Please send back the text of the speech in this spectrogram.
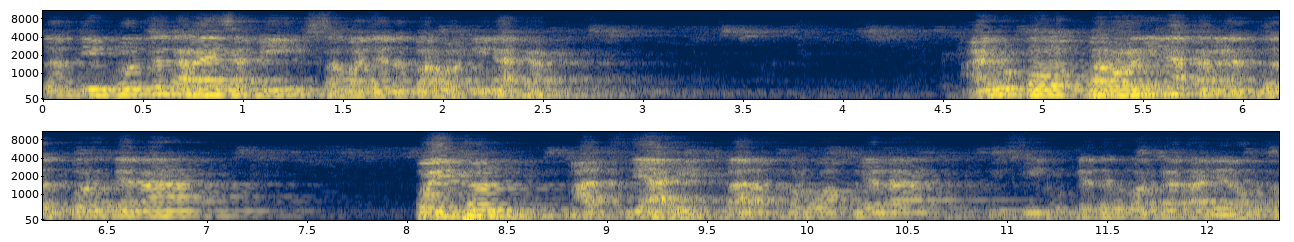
तर ती मुंज करायसाठी समाजानं परवानगी नाकारली. आणि परवानगी नाकारल्यानंतर परत त्यांना पैठण आज जे आहे काल परवा आपल्याला विषय कुठल्या तरी वर्गात आलेला होता.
